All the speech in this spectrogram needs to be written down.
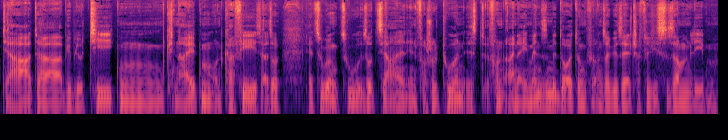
Theater, Bibliotheken, Kneipen und Cafés, also der Zugang zu sozialen Infrastrukturen ist von einer immensen Bedeutung für unser gesellschaftliches Zusammenleben.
